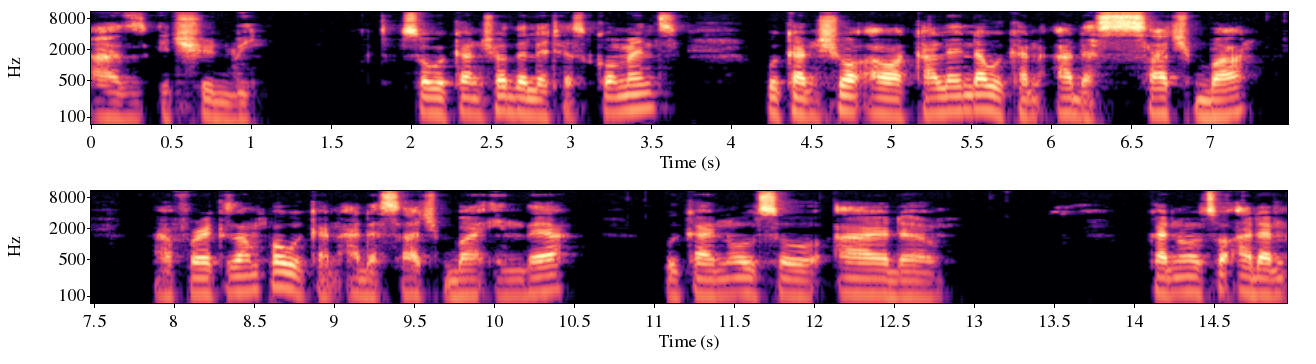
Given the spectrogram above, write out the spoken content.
as it should be. So we can show the latest comments, we can show our calendar, we can add a search bar. Uh, for example, we can add a search bar in there. We can also add uh, can also add an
